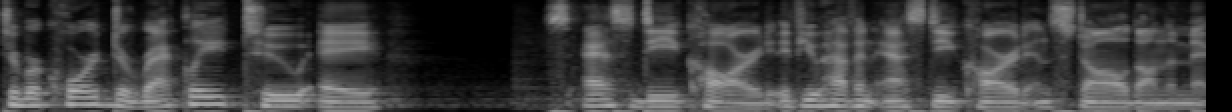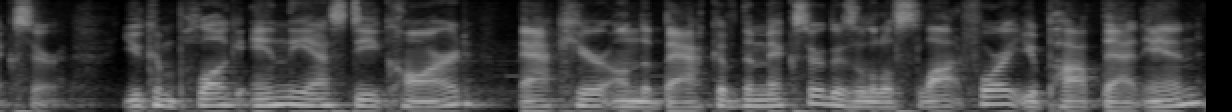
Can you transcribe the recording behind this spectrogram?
to record directly to a SD card if you have an SD card installed on the mixer. You can plug in the SD card back here on the back of the mixer. There's a little slot for it. You pop that in.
